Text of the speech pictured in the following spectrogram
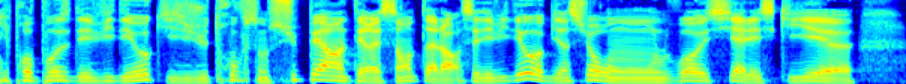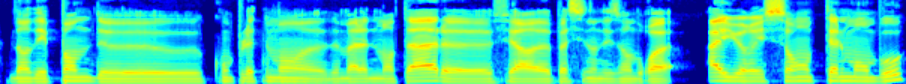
il propose des vidéos qui, je trouve, sont super intéressantes. Alors, c'est des vidéos, bien sûr, on le voit aussi aller skier dans des pentes de, complètement de malade mental, faire passer dans des endroits ahurissants, tellement beaux.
